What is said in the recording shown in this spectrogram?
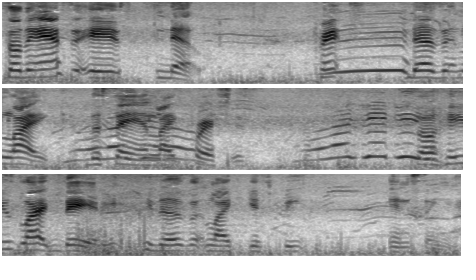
So the answer is no. Prince doesn't like the sand like Precious. So he's like daddy. He doesn't like his feet in the sand.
